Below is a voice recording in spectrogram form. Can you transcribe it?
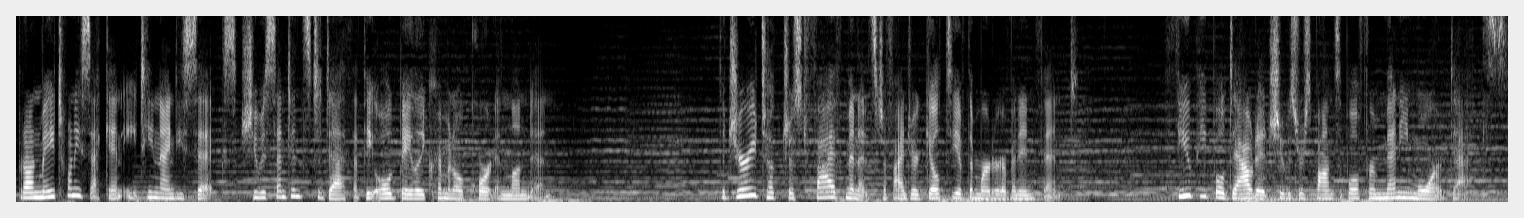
but on May 22, 1896, she was sentenced to death at the Old Bailey Criminal Court in London. The jury took just five minutes to find her guilty of the murder of an infant. Few people doubted she was responsible for many more deaths.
